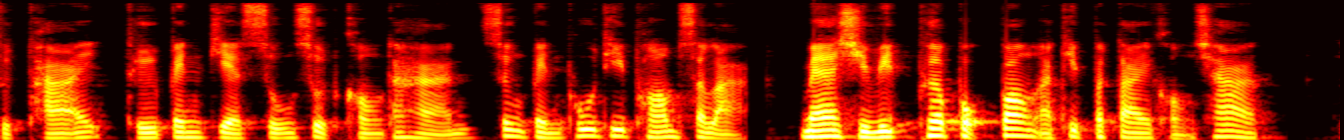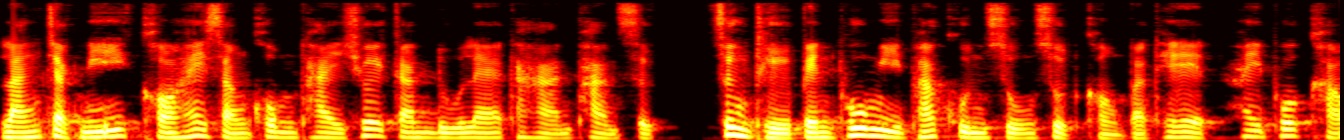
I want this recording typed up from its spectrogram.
สุดท้าย ถือเป็นเกียรติสูงสุดของทหาร ซึ่งเป็นผู้ที่พร้อมสละแม้ชีวิตเพื่อปกป้องอธิปไตยของชาติ หลังจากนี้ขอให้สังคมไทยช่วยกันดูแลทหารผ่านศึก ซึ่งถือเป็นผู้มีพระคุณสูงสุดของประเทศ ให้พวกเขา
